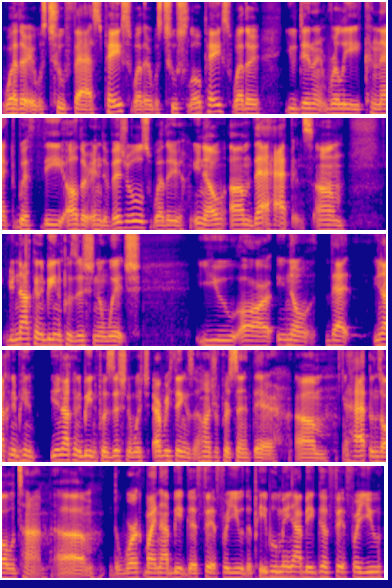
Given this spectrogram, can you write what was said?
Whether it was too fast paced, whether it was too slow paced, whether you didn't really connect with the other individuals, whether, you know, um, that happens. Um, you're not going to be in a position in which you are, you know, that you're not going to be in, you're not going to be in a position in which everything is 100% there. Um, it happens all the time. Um, the work might not be a good fit for you. The people may not be a good fit for you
